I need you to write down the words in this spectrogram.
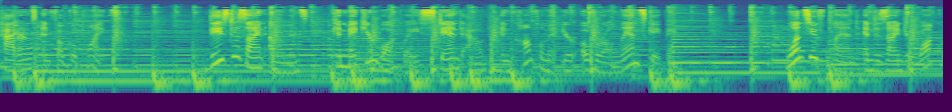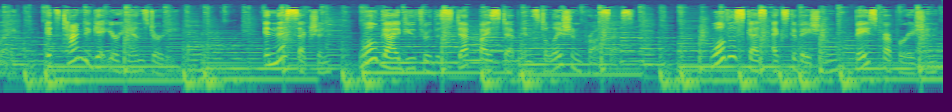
patterns, and focal points. These design elements can make your walkway stand out and complement your overall landscaping. Once you've planned and designed your walkway, it's time to get your hands dirty. In this section, we'll guide you through the step-by-step installation process. We'll discuss excavation, base preparation,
